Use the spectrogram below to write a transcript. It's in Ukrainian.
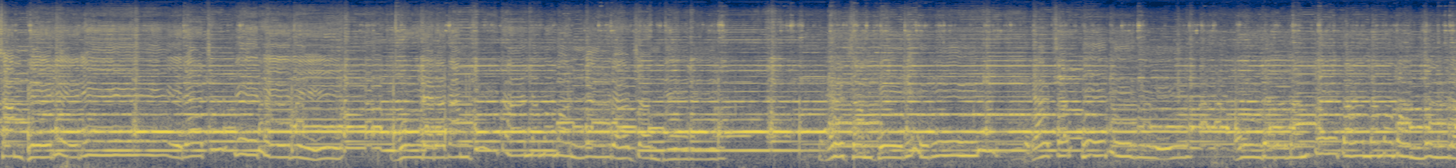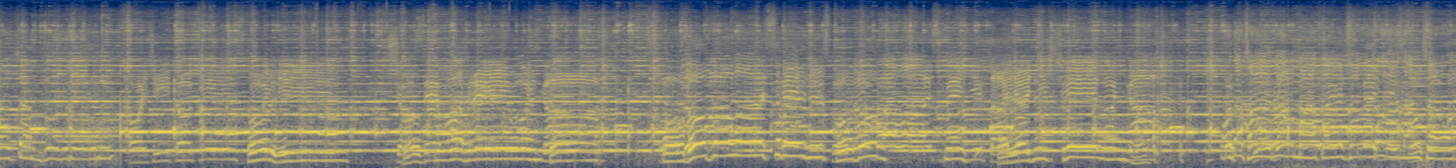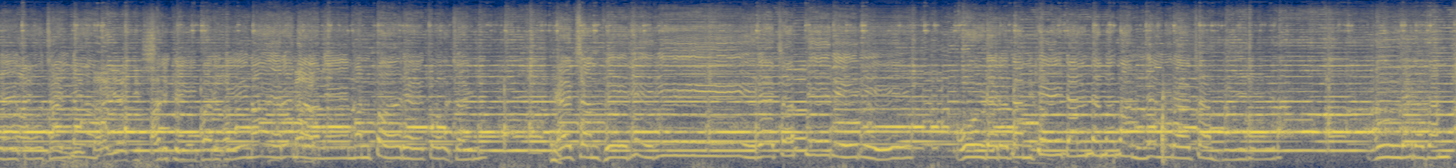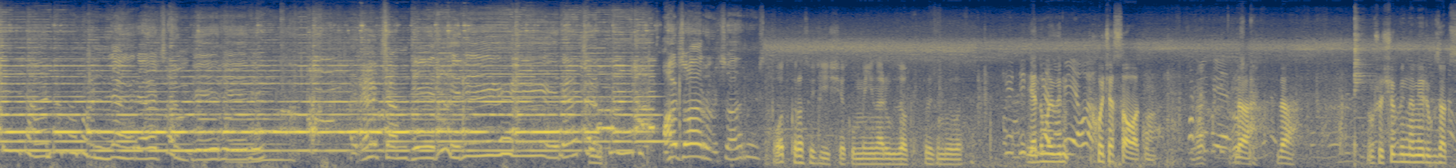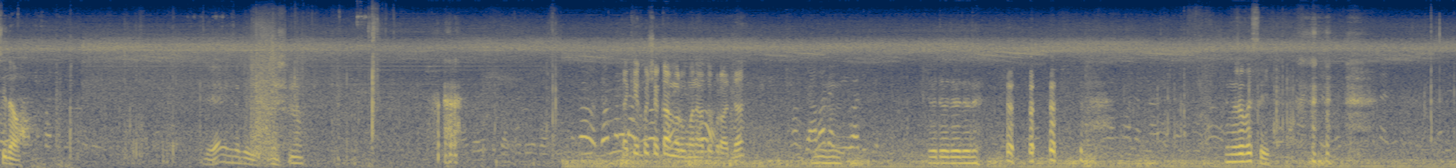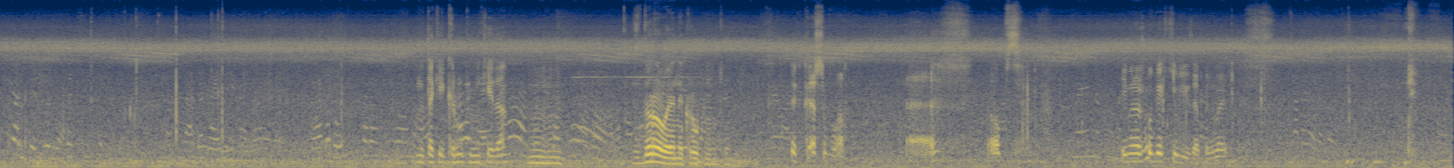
Some period загрівонька, сподобалась мені, сподобалась мені, та я дівчинонька, Ота чарама, та я чарам, чари, кочайна, шарки парвіна, рамане, ман паре, кочайна, я чам фірі, От красотіща, яку мені на рюкзак приземлилася. Я думаю, він хоче сала кум. Да, да. Тому що щоб він на мій рюкзак сідав. Я він не боюся. Так і хоче камеру в мене отобрати, да? Диви, диви, диви, диви. Він уже висить. Ну такий крупненький, да? Угу. Здоровий, а не крупненький. Кошмар. Е, Опс. Іменно ж в об'єктив лізе, розумієш?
